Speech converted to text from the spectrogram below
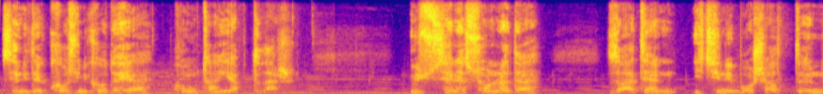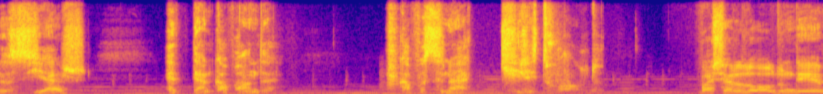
Seni de kozmik odaya komutan yaptılar. Üç sene sonra da zaten içini boşalttığınız yer hepten kapandı. Kapısına kilit vuruldu. Başarılı oldun diye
